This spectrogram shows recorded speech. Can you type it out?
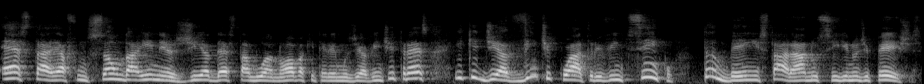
Esta é a função da energia desta lua nova que teremos dia 23 e que dia 24 e 25 também estará no signo de Peixes.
